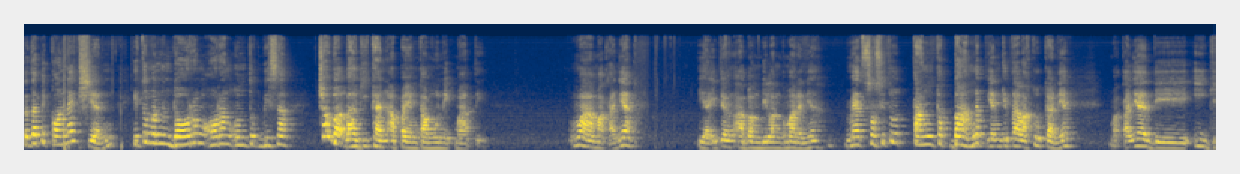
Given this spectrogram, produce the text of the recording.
Tetapi connection itu mendorong orang untuk bisa coba bagikan apa yang kamu nikmati. Wah, makanya ya itu yang abang bilang kemarin ya medsos itu tangkep banget yang kita lakukan ya. Makanya di IG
